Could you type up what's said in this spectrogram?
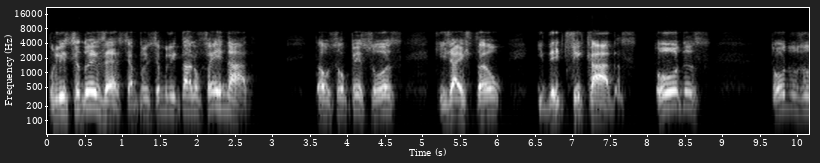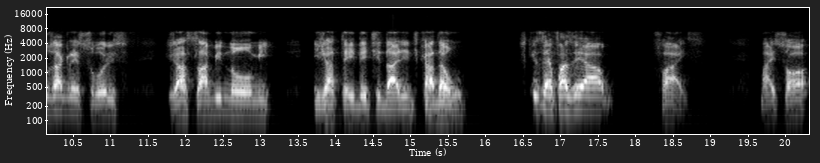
Polícia do Exército. A Polícia Militar não fez nada. Então são pessoas que já estão identificadas. Todas, todos os agressores já sabem nome, e já tem identidade de cada um. Se quiser fazer algo, faz. Mas só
